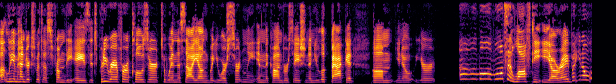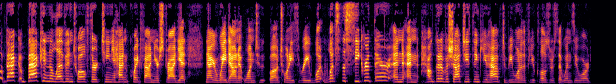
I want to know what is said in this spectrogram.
Uh, Liam Hendriks with us from the A's. It's pretty rare for a closer to win the Cy Young, but you are certainly in the conversation. And you look back at, um, you know, your uh, well, I won't say lofty ERA, but you know, back back in 11, 12, 13, you hadn't quite found your stride yet. Now you're way down at 123. Uh, what what's the secret there, and and how good of a shot do you think you have to be one of the few closers that wins the award?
